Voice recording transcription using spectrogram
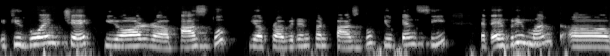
If you go and check your uh, passbook, your Provident Fund passbook, you can see that every month uh,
